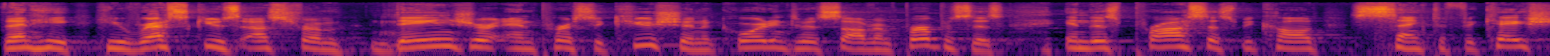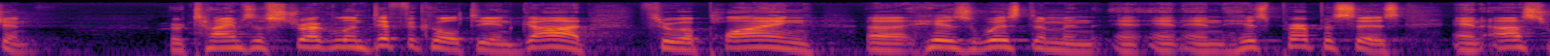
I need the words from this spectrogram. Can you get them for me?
Then he, he rescues us from danger and persecution according to his sovereign purposes. In this process, we call sanctification. Are times of struggle and difficulty, and God, through applying uh, his wisdom and, and, and his purposes, and us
